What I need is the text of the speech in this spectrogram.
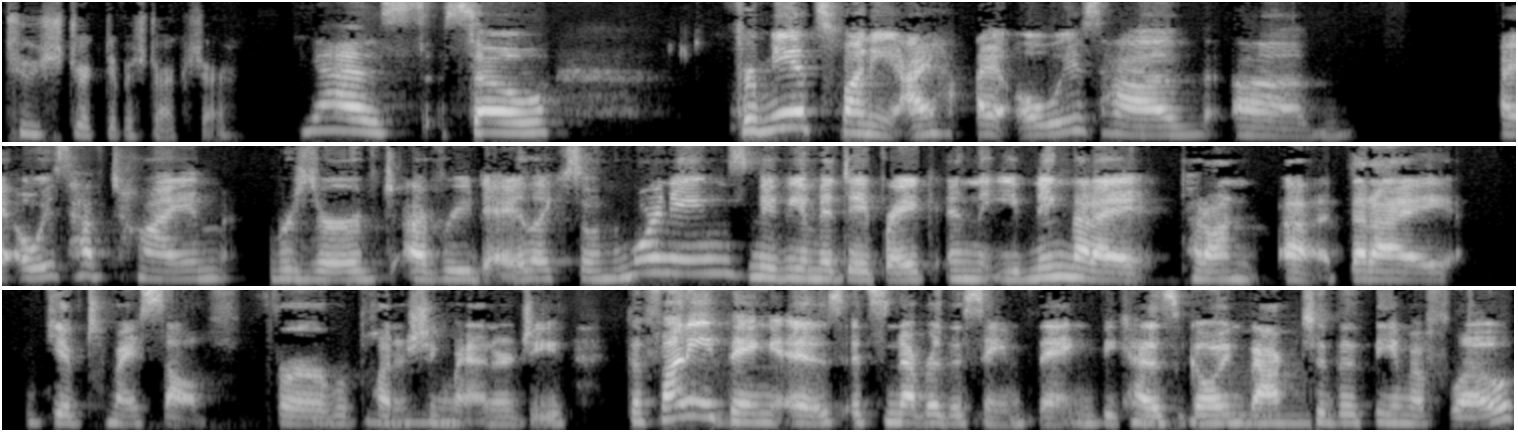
too strict of a structure? Yes. So for me, it's funny. I I always have um, I always have time reserved every day. Like so in the mornings, maybe a midday break in the evening that I put on uh, that I give to myself for replenishing my mm-hmm. energy. The funny thing is, it's never the same thing because going back mm-hmm. to the theme of flow,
